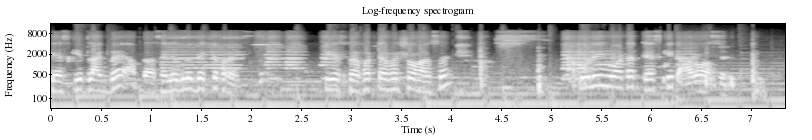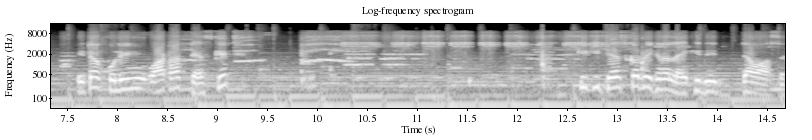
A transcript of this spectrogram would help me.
টেস্ট কিট লাগবে, আপনারা চাইলে দেখতে পারেন। পিএস পেপার টেপার সহ আছে। কুলিং ওয়াটার টেস্ট কিট আরও আছে। এটা কুলিং ওয়াটার টেস্ট কিট কি কি টেস্ট করবে এখানে লেখি দিয়ে দেওয়া আছে।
